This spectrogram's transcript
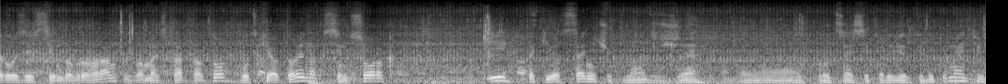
Друзі, всім доброго ранку. З вами експерт авто, Луцький авторинок, 740. І такий от сценічок у нас вже е, в процесі перевірки документів.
